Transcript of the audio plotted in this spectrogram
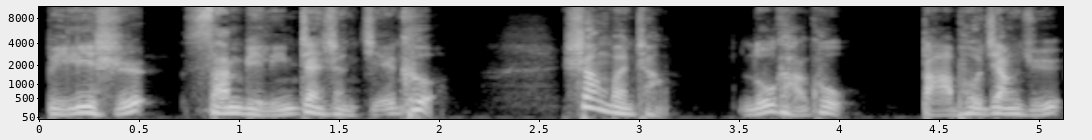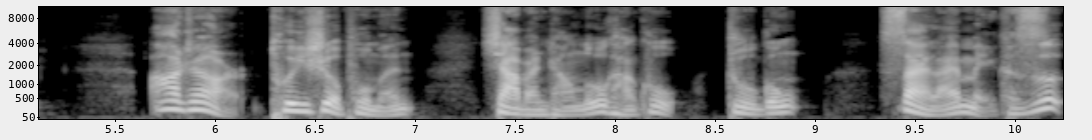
比利时三比零战胜捷克。上半场，卢卡库打破僵局，阿扎尔推射破门。下半场，卢卡库助攻，塞莱美克斯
